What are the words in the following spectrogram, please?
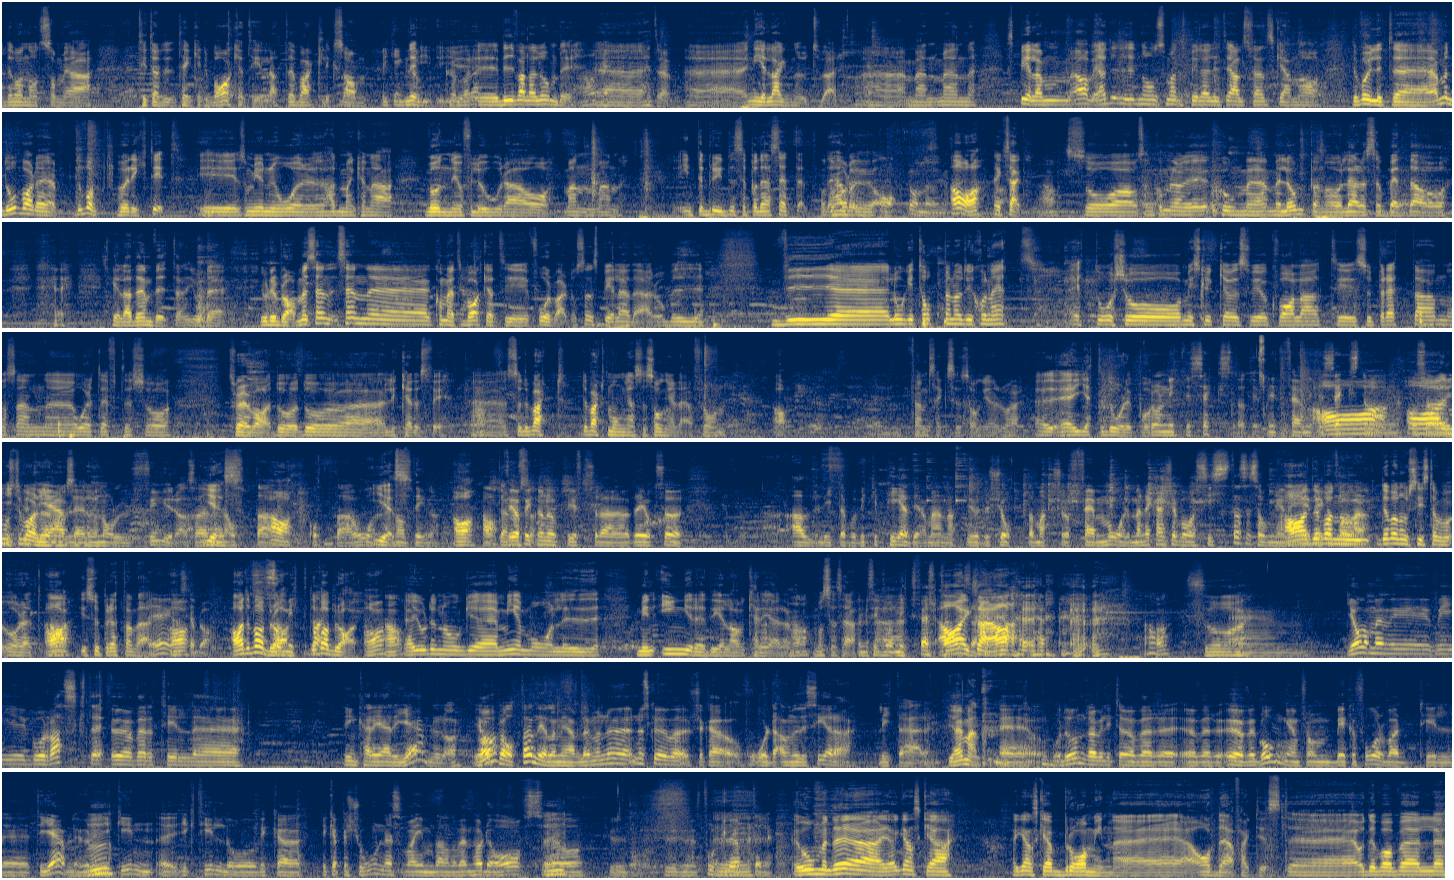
Det var något som jag tittar, tänker tillbaka till. Att det vart liksom... Vilken klubb, klubb var det? Eh, Viva La Lumbi ah, okay. äh, heter den. Äh, nedlagd nu tyvärr. Äh, men, men spela, ja, vi hade någon som hade spelat lite i Allsvenskan och det var ju lite, ja men då var det, då var det på riktigt. I, mm. som junior hade man kunnat vunnit och förlora och man, man inte brydde sig på det sättet. Och då var, var du 18 ungefär? Ja, exakt. Ja. Så, och sen kombination med, med lumpen och lära sig att bädda och hela den biten gjorde, gjorde bra. Men sen, sen eh, kom jag tillbaka till forward och sen spelade jag där. Och vi vi eh, låg i toppen av division 1. Ett år så misslyckades vi att kvala till superettan och sen eh, året efter så tror jag det var. Då, då lyckades vi. Eh, så det vart, det vart många säsonger där från ja, fem, sex säsonger. Jag är jättedålig på... Från 96 då, typ 95, 96 Ja, någon. Och ja, så det gick du till Gävle 04, så Yes. åtta, Ja. åtta år Yes. någonting då. Ja, Ja, för jag fick någon uppgift sådär, det är också aldrig lita på Wikipedia, men att du gjorde 28 matcher och 5 år. Men det kanske var sista säsongen Ja, i det var, nog, det var nog sista året. Ja, Ja. i Superettan där. Det är ja. ganska bra. Ja, det var bra. Det var bra. Ja, Ja. Jag gjorde nog eh, mer mål i min yngre del av karriären, måste jag säga. Men du fick Eh, vara mittfältare, Ja, liksom. exakt. Ja. Ja. Så, Ehm, ja, men vi, vi går raskt över till eh, din karriär i Gävle då. Vi har Ja. pratat en del om Gävle, men nu, nu ska vi försöka hårdanalysera lite här. jajamän. Eh, och då undrar vi lite över, över övergången från BK Forward till, eh, till Gävle. Hur Mm. det gick, in, eh, gick till och vilka, vilka personer som var inblandade. Vem hörde av sig Mm. och hur, hur fortlöpte det? Jo, men det är jag ganska, jag ganska bra minne eh, av det faktiskt. Eh, Och det var väl,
